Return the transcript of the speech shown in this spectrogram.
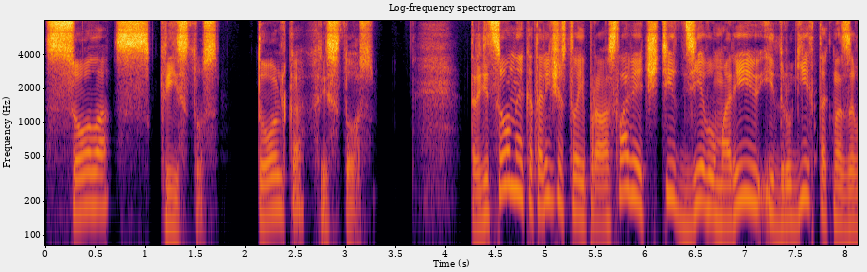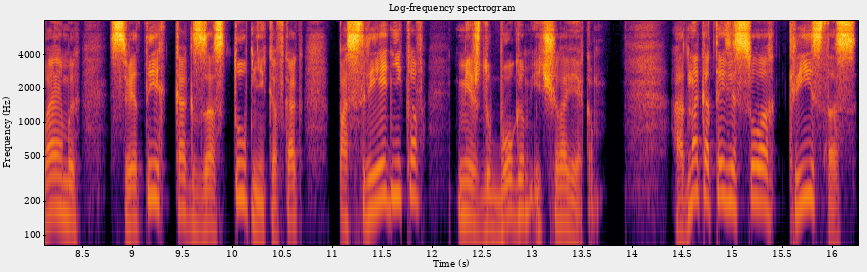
«соло с Кристус» – только Христос. Традиционное католичество и православие чтит Деву Марию и других так называемых святых как заступников, как посредников между Богом и человеком. Однако тезис Сола Кристос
